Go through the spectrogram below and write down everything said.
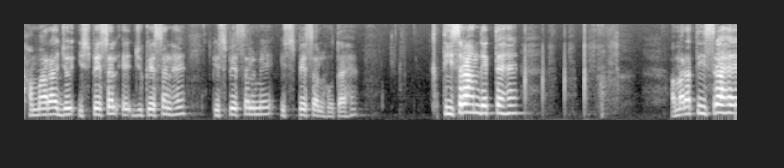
हमारा जो स्पेशल एजुकेशन है स्पेशल में स्पेशल होता है। तीसरा हम देखते हैं, हमारा तीसरा है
